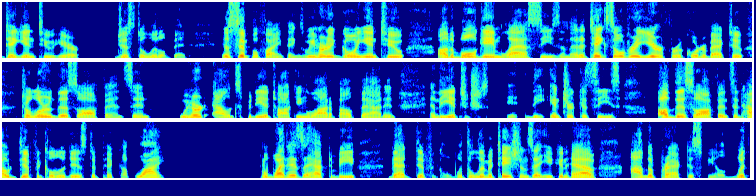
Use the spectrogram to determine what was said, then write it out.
dig into here just a little bit. Know, simplifying things. We heard it going into uh, the bowl game last season that it takes over a year for a quarterback to to learn this offense, and we heard Alex Padilla talking a lot about that and and the the intricacies of this offense and how difficult it is to pick up. Why? Why does it have to be that difficult with the limitations that you can have on the practice field, with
